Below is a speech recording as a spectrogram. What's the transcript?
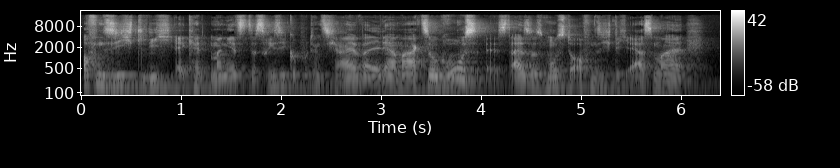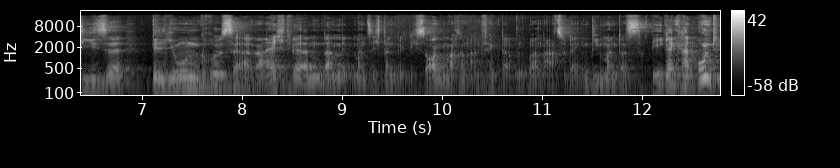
Offensichtlich erkennt man jetzt das Risikopotenzial, weil der Markt so groß ist. Also es musste offensichtlich erstmal diese Billionengröße erreicht werden, damit man sich dann wirklich Sorgen macht und anfängt darüber nachzudenken, wie man das regeln kann. Und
